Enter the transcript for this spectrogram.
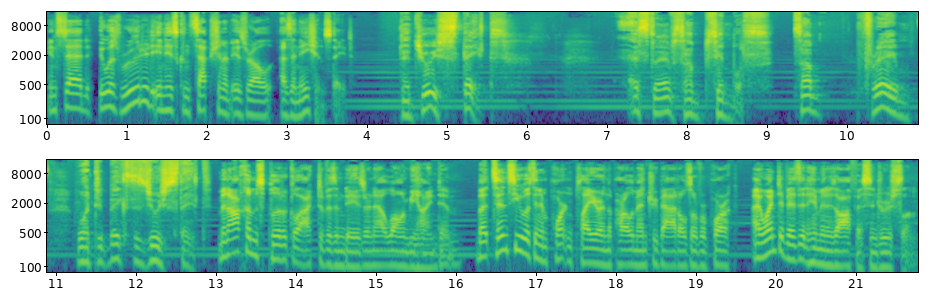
Instead, it was rooted in his conception of Israel as a nation state. The Jewish state has to have some symbols, some frame what makes the Jewish state. Menachem's political activism days are now long behind him. But since he was an important player in the parliamentary battles over pork, I went to visit him in his office in Jerusalem.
